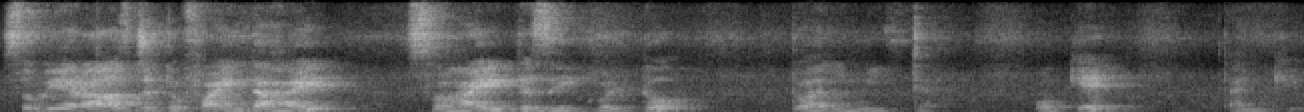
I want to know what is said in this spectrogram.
So we are asked to find the height. So height is equal to 12 meter. Okay. Thank you.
